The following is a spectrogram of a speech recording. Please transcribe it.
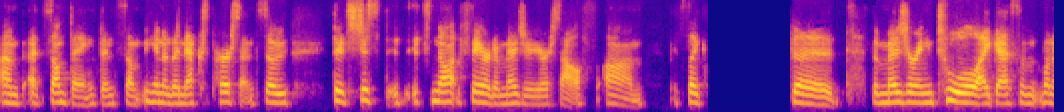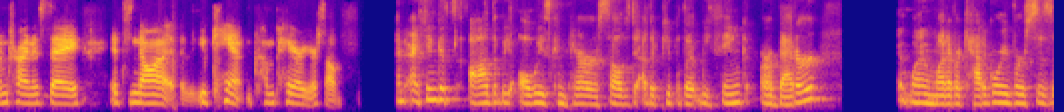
um, at something than some you know the next person so it's just it's not fair to measure yourself um, it's like the the measuring tool i guess and what i'm trying to say it's not you can't compare yourself and i think it's odd that we always compare ourselves to other people that we think are better in whatever category versus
